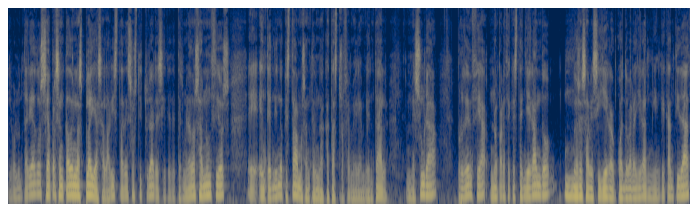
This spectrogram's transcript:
El voluntariado se ha presentado en las playas a la vista de esos titulares y de determinados anuncios, eh, entendiendo que estábamos ante una catástrofe medioambiental. Mesura, prudencia, no parece que estén llegando, no se sabe si llegan, cuándo van a llegar ni en qué cantidad,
